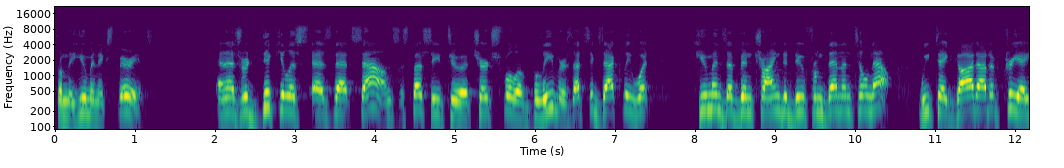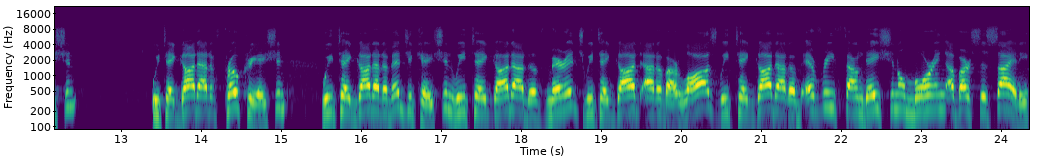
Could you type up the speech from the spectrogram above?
from the human experience. And as ridiculous as that sounds, especially to a church full of believers, that's exactly what humans have been trying to do from then until now. We take God out of creation, we take God out of procreation, we take God out of education. We take God out of marriage. We take God out of our laws. We take God out of every foundational mooring of our society,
